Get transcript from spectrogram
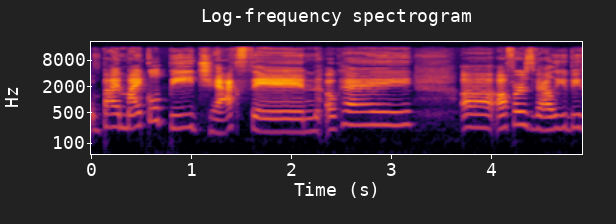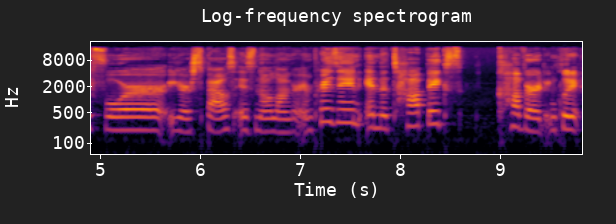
by Michael B. Jackson. Okay. Uh, offers value before your spouse is no longer in prison. And the topics covered included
